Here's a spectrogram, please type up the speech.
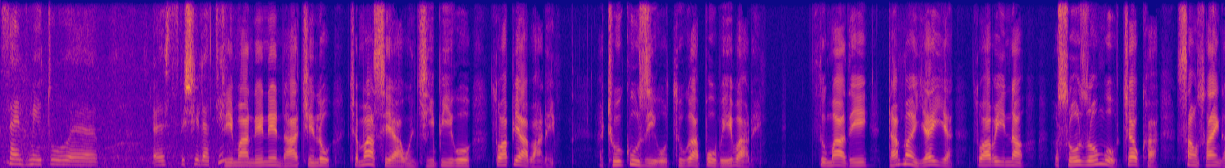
send me to uh, uh, specialty. ဒီမှာနင်းနေနာကျင်လို့ကျမဆရာဝန် GP ကိုသွားပြပါတယ်အထူးကုစီကိုသူကပို့ပေးပါတယ်သူမသည်ဓာတ်မှန်ရိုက်ရန်သွားပြီးနောက် အဆိုးဆုံးကိုကြောက်ခါစောင့်ဆိုင်က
